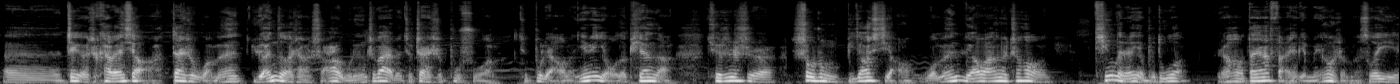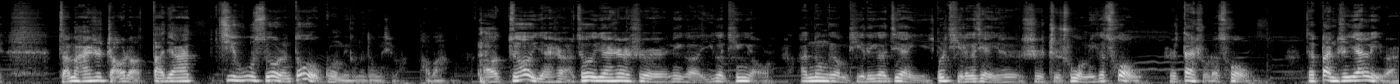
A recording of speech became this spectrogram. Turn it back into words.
呃，这个是开玩笑啊，但是我们原则上是二五零之外的就暂时不说了，就不聊了，因为有的片子确实是受众比较小，我们聊完了之后听的人也不多，然后大家反应也没有什么，所以咱们还是找找大家几乎所有人都有共鸣的东西吧，好吧？好，最后一件事儿，最后一件事儿是那个一个听友安东给我们提了一个建议，不是提了个建议，是是指出我们一个错误，是袋鼠的错误，在《半支烟》里边，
